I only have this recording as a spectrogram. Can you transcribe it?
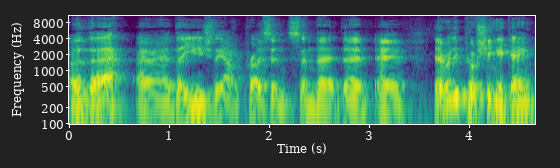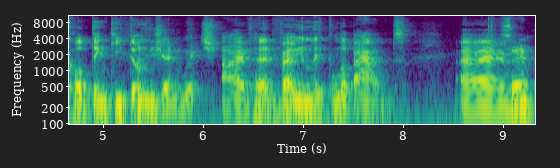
are there. Uh, they usually have a presence, and they're they're uh, they're really pushing a game called Dinky Dungeon, which I've heard very little about. Um, Same.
